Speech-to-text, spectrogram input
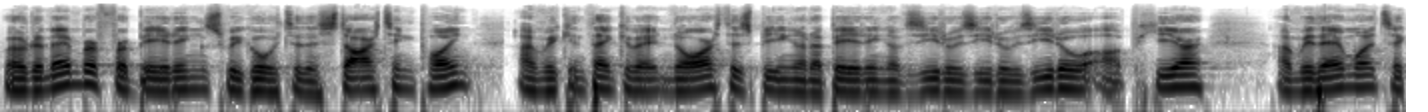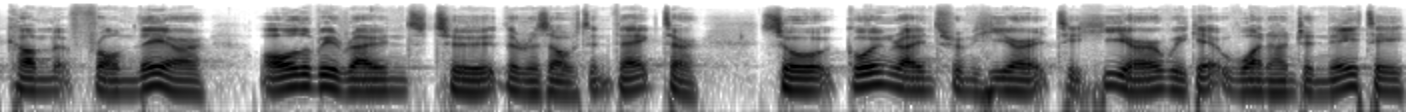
Well, remember for bearings, we go to the starting point and we can think about north as being on a bearing of 000 up here. And we then want to come from there all the way round to the resultant vector. So going round from here to here, we get 180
